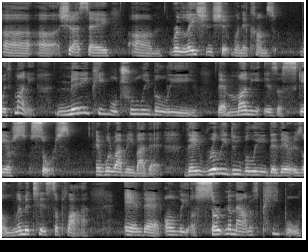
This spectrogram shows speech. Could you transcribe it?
uh, uh, should I say, um, relationship when it comes with money. Many people truly believe that money is a scarce source. And what do I mean by that? They really do believe that there is a limited supply and that only a certain amount of people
